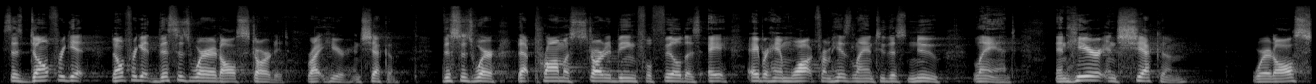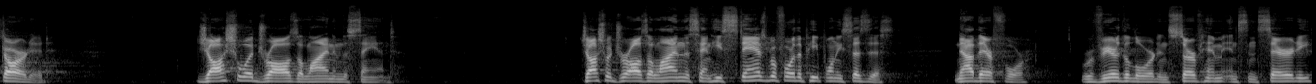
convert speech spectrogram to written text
He says, Don't forget, don't forget, this is where it all started, right here in Shechem. This is where that promise started being fulfilled as Abraham walked from his land to this new land. And here in Shechem, where it all started, Joshua draws a line in the sand. Joshua draws a line in the sand. He stands before the people and he says this Now, therefore, revere the Lord and serve him in sincerity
